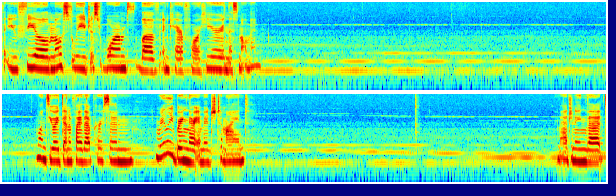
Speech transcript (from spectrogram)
that you feel mostly just warmth, love, and care for here in this moment. Once you identify that person, really bring their image to mind. Imagining that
